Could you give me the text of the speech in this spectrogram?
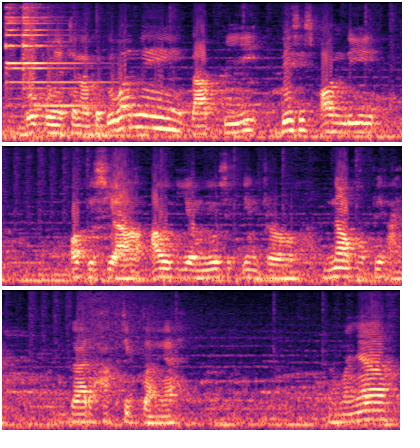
gue punya channel kedua nih, tapi this is only official audio music intro no copyright gak ada hak cipta ya namanya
